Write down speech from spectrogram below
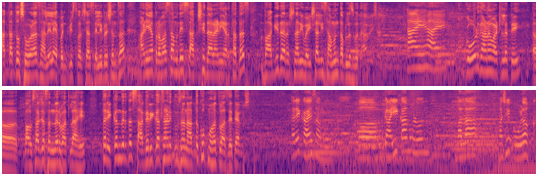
आता तो सोहळा झालेला आहे पंचवीस वर्षा सेलिब्रेशनचा आणि या प्रवासामध्ये साक्षीदार आणि अर्थातच भागीदार असणारी वैशाली सामंत आपल्यासोबत. हा वैशाली. हाय हाय. गोड गाणं वाटलं ते अ, पावसाच्या संदर्भातलं आहे. तर एकंदरीतच सागरिकाचं आणि तुझं नातं खूप महत्त्वाचं आहे त्याविषयी. अरे काय सांगू? अ, गायिका म्हणून मला माझी ओळख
